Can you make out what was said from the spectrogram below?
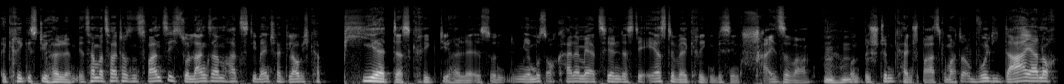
äh, Krieg ist die Hölle. Jetzt haben wir 2020, so langsam hat es die Menschheit, glaube ich, kapiert, dass Krieg die Hölle ist. Und mir muss auch keiner mehr erzählen, dass der Erste Weltkrieg ein bisschen scheiße war und bestimmt keinen Spaß gemacht hat, obwohl die da ja noch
